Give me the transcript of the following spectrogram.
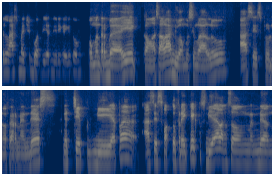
the last match buat dia sendiri kayak gitu. Momen terbaik kalau nggak salah dua musim lalu asis Bruno Fernandes ngechip di apa asis waktu free kick terus dia langsung nendang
